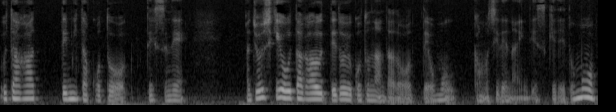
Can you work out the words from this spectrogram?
疑ってみたことですね。常識を疑うってどういうことなんだろうって思うかもしれないんですけれども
